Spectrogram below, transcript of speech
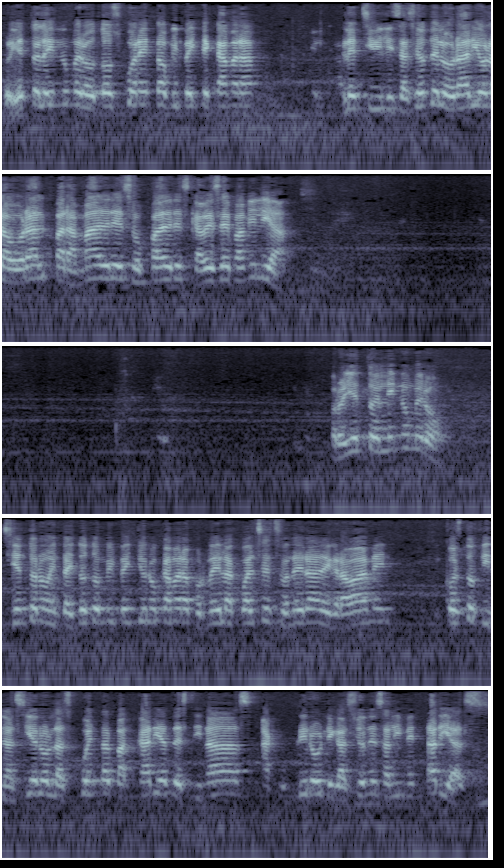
Proyecto de ley número 240-2020 Cámara, flexibilización del horario laboral para madres o padres cabeza de familia. Proyecto de ley número 192-2021, Cámara, por medio de la cual se exonera de gravamen y costos financieros las cuentas bancarias destinadas a cumplir obligaciones alimentarias.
